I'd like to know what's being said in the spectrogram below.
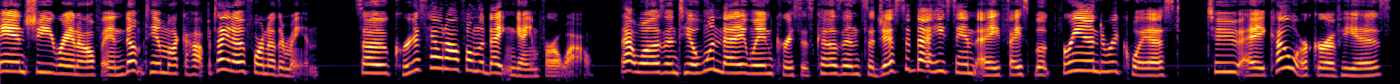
and she ran off and dumped him like a hot potato for another man. So Chris held off on the dating game for a while. That was until one day when Chris's cousin suggested that he send a Facebook friend request to a coworker of his,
